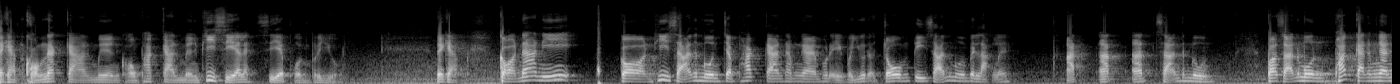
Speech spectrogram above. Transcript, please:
นะครับของนักการเมืองของพรรคการเมืองที่เสียอะไรเสียผลประโยชน์นะครับก่อนหน้านี้ก่อนที่สารธรรมนูญจะพักการทำงานพลเอกประยุทธ์โจมตีสารธรรมนูญเป็นหลักเลย อัดอัดอัดสารธรรมนูญพอสารธรรมนูญพักการทำงาน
